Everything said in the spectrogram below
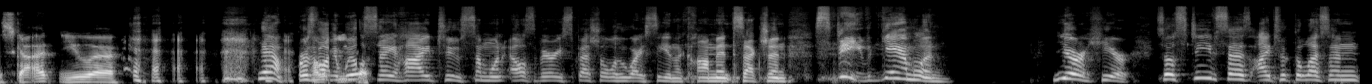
Scott, you uh Yeah, first of all, I will say hi to someone else very special who I see in the comment section, Steve Gamlin. You're here. So Steve says I took the lesson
